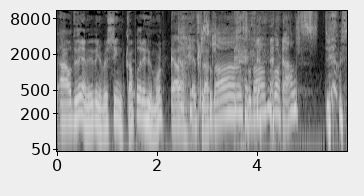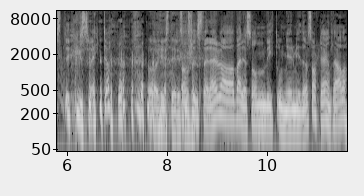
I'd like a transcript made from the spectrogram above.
jeg og du, Remi, vi begynner å bli synka på den humoren. Ja, helt klart. Så da, så da ble jeg st- styggsvett, ja. Og hysterisk Jeg morsomt. syns det her var bare sånn litt under middels artig, egentlig, jeg, da.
